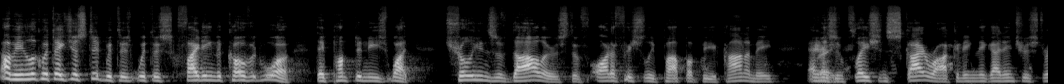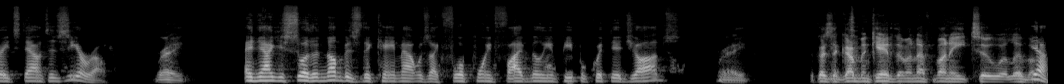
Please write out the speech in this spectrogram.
I mean, look what they just did with this with this fighting the COVID war. They pumped in these what trillions of dollars to artificially pop up the economy, and as Right. inflation's skyrocketing, they got interest rates down to zero. Right. And now you saw the numbers that came out was like 4.5 million people quit their jobs. Right. Because the government gave them enough money to uh, live on. Yeah.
